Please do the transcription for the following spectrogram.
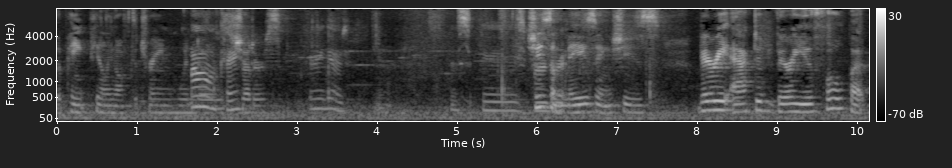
the paint peeling off the train window Oh, okay. shutters. Very good. Yeah. This is. She's Margaret- amazing. She's very active, very youthful, but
